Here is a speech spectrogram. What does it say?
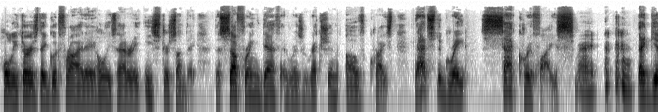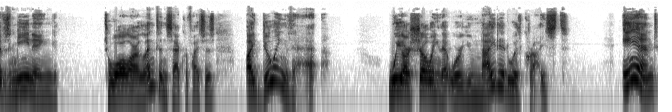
Holy Thursday, Good Friday, Holy Saturday, Easter Sunday, the suffering, death, and resurrection of Christ. That's the great sacrifice Right. that gives meaning to all our Lenten sacrifices. By doing that, we are showing that we're united with Christ and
